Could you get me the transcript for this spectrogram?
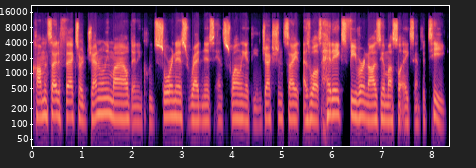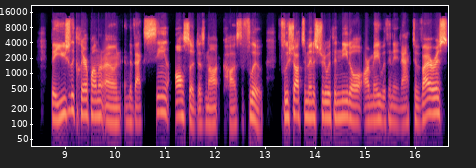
Common side effects are generally mild and include soreness, redness, and swelling at the injection site, as well as headaches, fever, nausea, muscle aches, and fatigue. They usually clear up on their own, and the vaccine also does not cause the flu. Flu shots administered with a needle are made with an inactive virus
